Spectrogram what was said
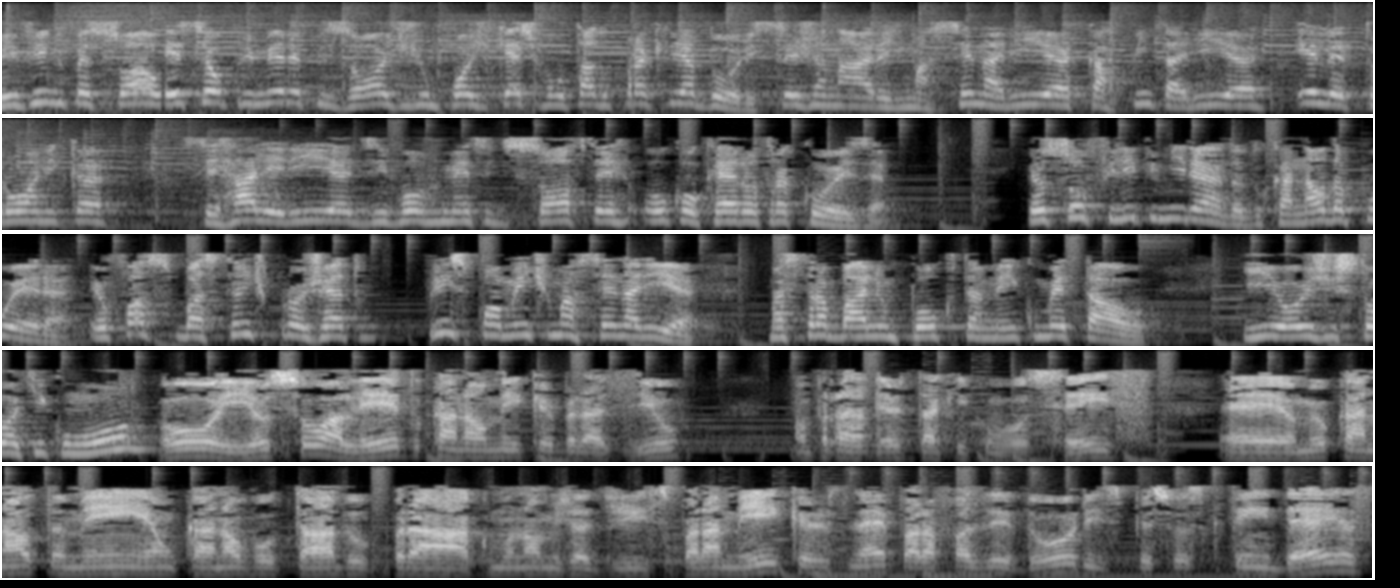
Bem-vindo, pessoal. Esse é o primeiro episódio de um podcast voltado para criadores, seja na área de marcenaria, carpintaria, eletrônica, serralheria, desenvolvimento de software ou qualquer outra coisa. Eu sou Felipe Miranda, do canal da Poeira. Eu faço bastante projeto, principalmente marcenaria, mas trabalho um pouco também com metal. E hoje estou aqui com o. Oi, eu sou o Ale, do canal Maker Brasil. É um prazer estar aqui com vocês. É, o meu canal também é um canal voltado para, como o nome já diz, para makers, né, para fazedores, pessoas que têm ideias.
